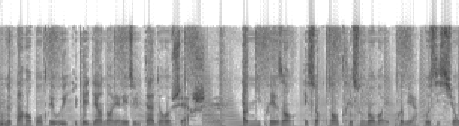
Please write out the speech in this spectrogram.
de ne pas rencontrer Wikipédia dans les résultats de recherche. Omniprésent et sortant très souvent dans les premières positions,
